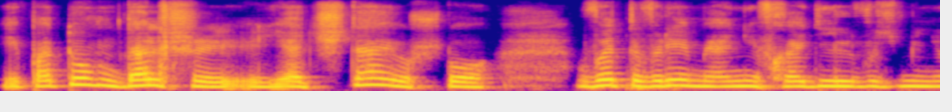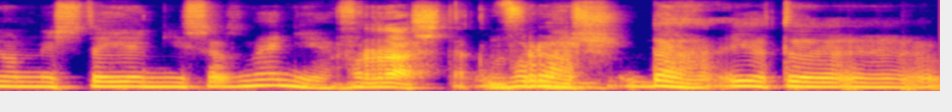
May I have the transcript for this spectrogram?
И потом дальше я читаю, что в это время они входили в измененное состояние сознания. Враж, так называемый. Враж, да. Это э,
